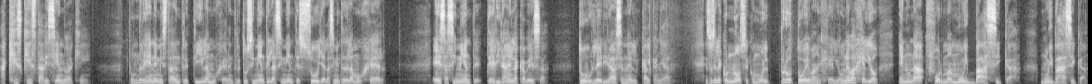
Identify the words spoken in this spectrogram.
¿A qué, es, qué está diciendo aquí? Pondré enemistad entre ti y la mujer, entre tu simiente y la simiente suya, la simiente de la mujer. Esa simiente te herirá en la cabeza, tú le herirás en el calcañar. Esto se le conoce como el protoevangelio, un evangelio en una forma muy básica, muy básica.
